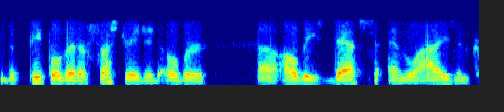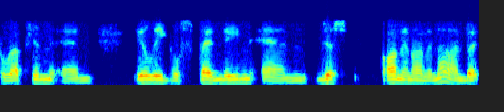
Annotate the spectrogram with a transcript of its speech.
the people that are frustrated over uh, all these deaths and lies and corruption and illegal spending and just on and on and on. But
